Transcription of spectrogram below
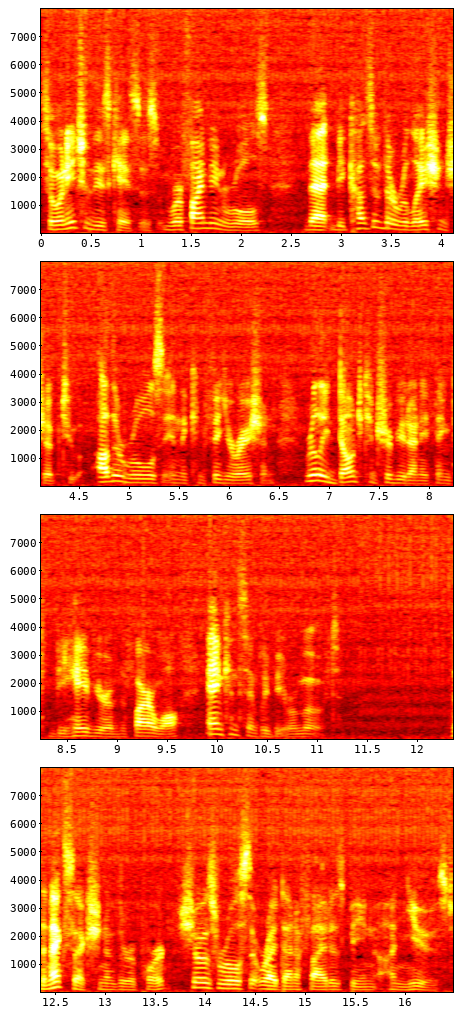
So in each of these cases we're finding rules that because of their relationship to other rules in the configuration really don't contribute anything to the behavior of the firewall and can simply be removed. The next section of the report shows rules that were identified as being unused.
